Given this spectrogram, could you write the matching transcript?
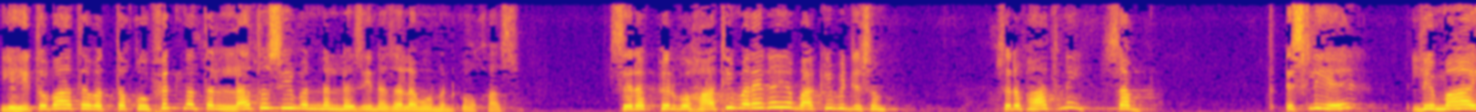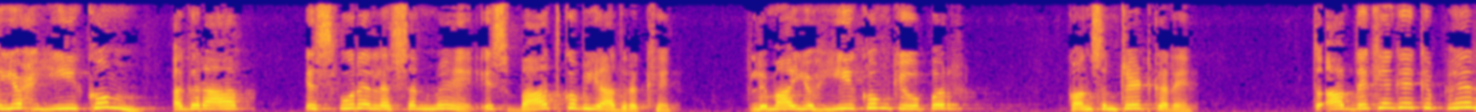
یہی تو بات ہے۔ بتقو فتنا اللہ تو سی بن الزین ظلم کو خاص صرف پھر وہ ہاتھ ہی مرے گا یا باقی بھی جسم؟ صرف ہاتھ نہیں، سب۔ اس لیے لما کم اگر آپ اس پورے لیسن میں اس بات کو بھی یاد رکھیں، لما کم کے اوپر کانسنٹریٹ کریں، تو آپ دیکھیں گے کہ پھر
